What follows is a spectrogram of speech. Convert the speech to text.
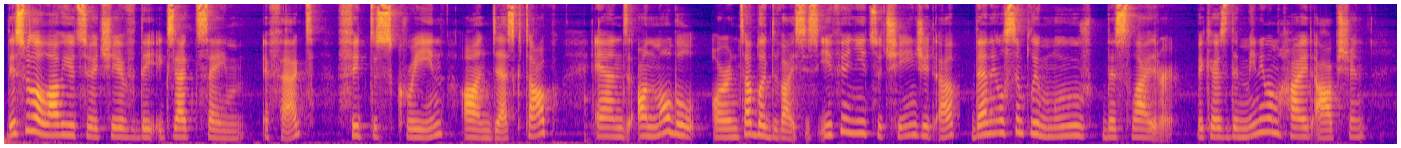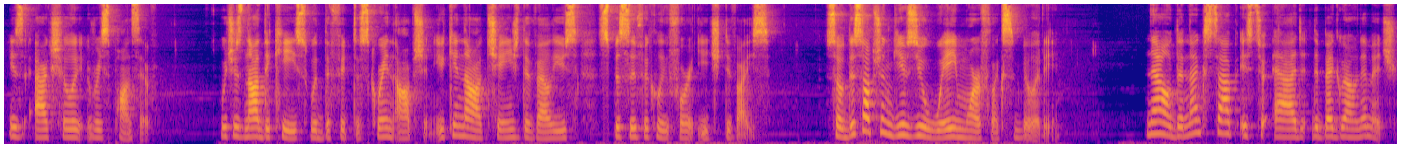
This will allow you to achieve the exact same effect, fit to screen on desktop, and on mobile or on tablet devices, if you need to change it up, then you'll simply move the slider because the minimum height option is actually responsive, which is not the case with the fit to screen option. You cannot change the values specifically for each device. So this option gives you way more flexibility. Now the next step is to add the background image.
